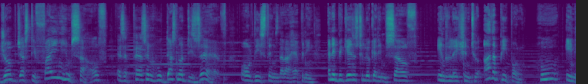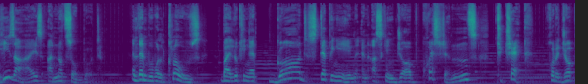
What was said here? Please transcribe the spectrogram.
Job justifying himself as a person who does not deserve all these things that are happening. And he begins to look at himself in relation to other people who, in his eyes, are not so good. And then we will close by looking at God stepping in and asking Job questions to check. Gore Job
